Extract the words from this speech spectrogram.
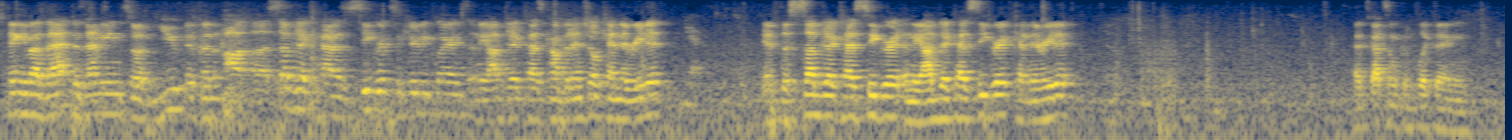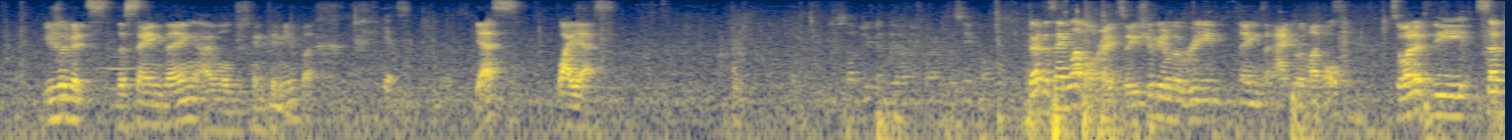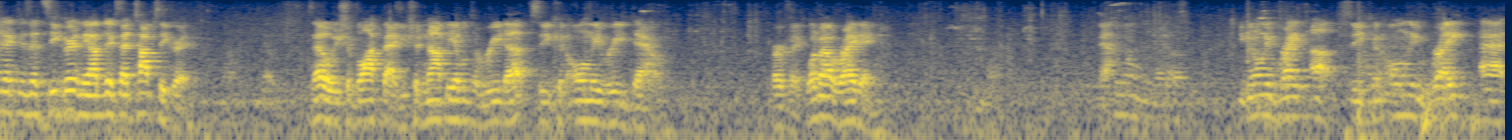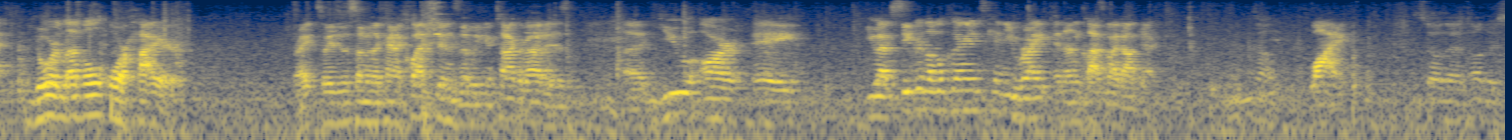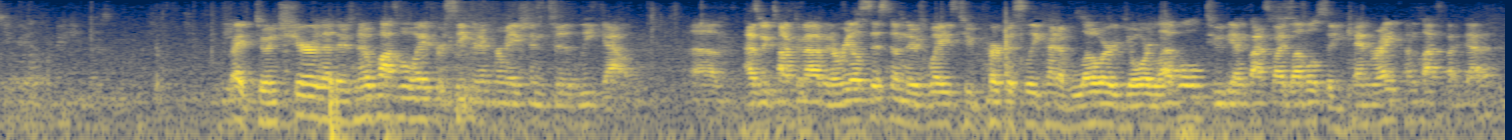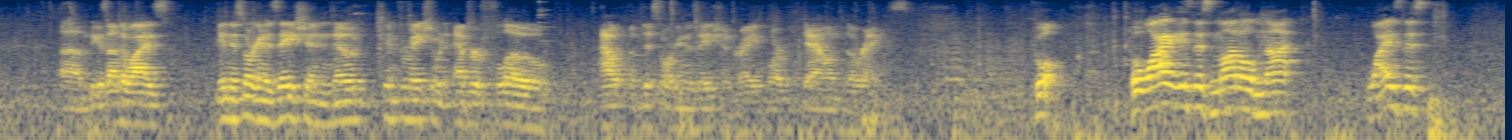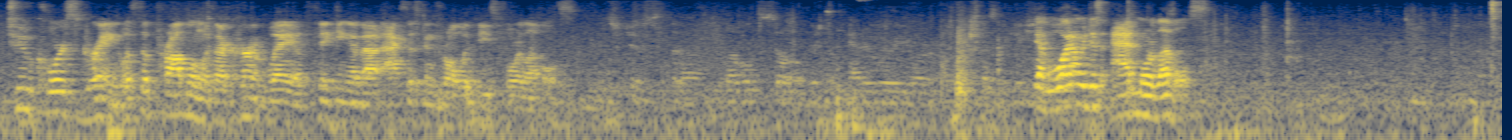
thinking about that, does that mean so if you if an uh, a subject has secret security clearance and the object has confidential, can they read it? Yes. If the subject has secret and the object has secret, can they read it? It's got some conflicting. Usually, if it's the same thing, I will just continue. But Yes. yes, why yes? subject and the object are at the same level. They're at the same level, right? So you should be able to read things at your level. So what if the subject is at secret and the object's at top secret? No. No, we should block that. You should not be able to read up, so you can only read down. Perfect. What about writing? Yeah. You can only write up. You can only write up, so you can only write at your level or higher. Right? So these are some of the kind of questions that we can talk about is uh, you are a you have secret level clearance, can you write an unclassified object? No, Why? so that other secret information doesn't. leak. Right, to ensure that there's no possible way for secret information to leak out. Um, as we talked about in a real system, there's ways to purposely kind of lower your level to the unclassified level so you can write unclassified data. Um, because otherwise, in this organization, no information would ever flow out of this organization, right? Or down the ranks. Cool. But why is this model not, why is this too coarse grained? What's the problem with our current way of thinking about access control with these four levels? It's just uh, levels, so there's no category or specification. Yeah, but why don't we just add more levels?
